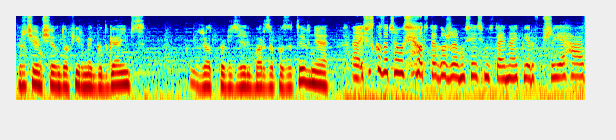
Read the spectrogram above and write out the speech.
Zwróciłem się do firmy Good Games, że odpowiedzieli bardzo pozytywnie. E, I wszystko zaczęło się od tego, że musieliśmy tutaj najpierw przyjechać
